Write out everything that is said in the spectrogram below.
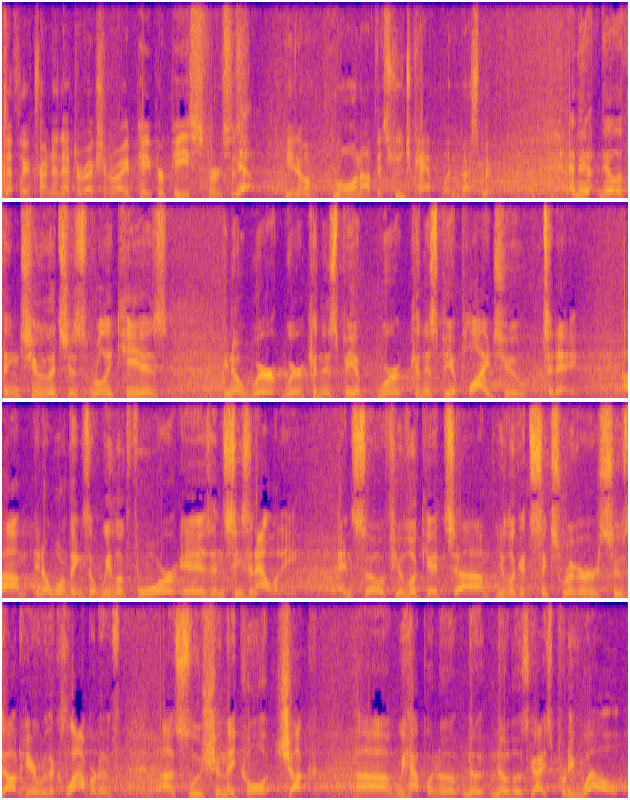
Definitely a trend in that direction, right? Pay per piece versus, yeah. you know, rolling out this huge capital investment. And the, the other thing too, which is really key, is, you know, where, where can this be where can this be applied to today? Um, you know, one of the things that we look for is in seasonality. And so if you look at um, you look at Six Rivers, who's out here with a collaborative uh, solution, they call it Chuck. Uh, we happen to know, know, those guys pretty well.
